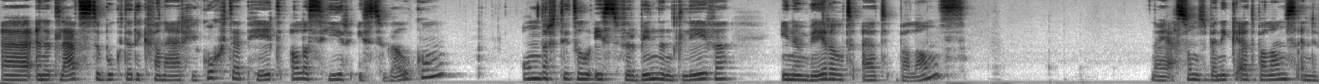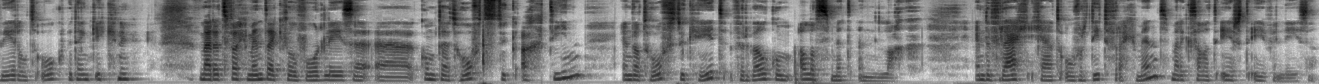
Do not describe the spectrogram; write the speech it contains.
Uh, en het laatste boek dat ik van haar gekocht heb heet Alles hier is welkom. Ondertitel is Verbindend leven in een wereld uit balans. Nou ja, soms ben ik uit balans en de wereld ook, bedenk ik nu. Maar het fragment dat ik wil voorlezen uh, komt uit hoofdstuk 18 en dat hoofdstuk heet Verwelkom alles met een lach. En de vraag gaat over dit fragment, maar ik zal het eerst even lezen.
